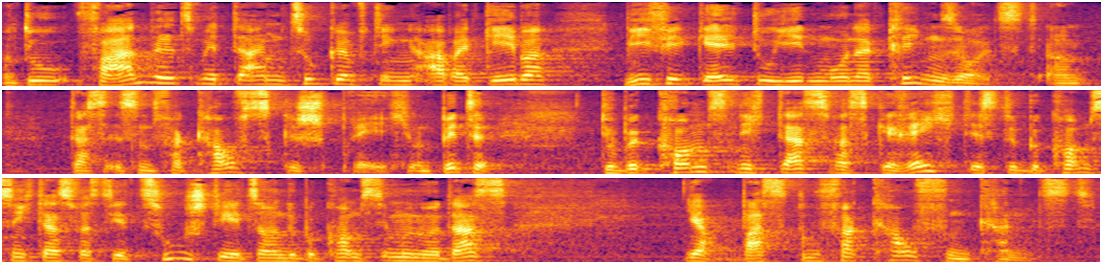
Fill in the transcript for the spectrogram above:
und du verhandelst mit deinem zukünftigen Arbeitgeber, wie viel Geld du jeden Monat kriegen sollst, ähm, das ist ein Verkaufsgespräch. Und bitte, du bekommst nicht das, was gerecht ist, du bekommst nicht das, was dir zusteht, sondern du bekommst immer nur das, ja, was du verkaufen kannst.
